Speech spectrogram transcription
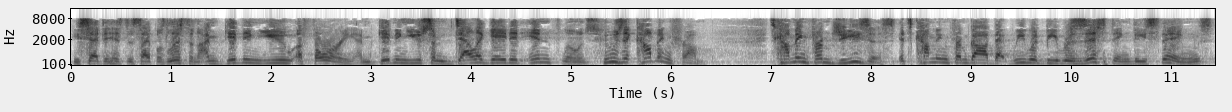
He said to his disciples, listen, I'm giving you authority. I'm giving you some delegated influence. Who's it coming from? It's coming from Jesus. It's coming from God that we would be resisting these things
